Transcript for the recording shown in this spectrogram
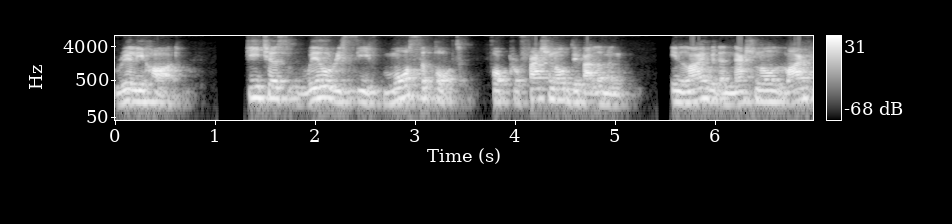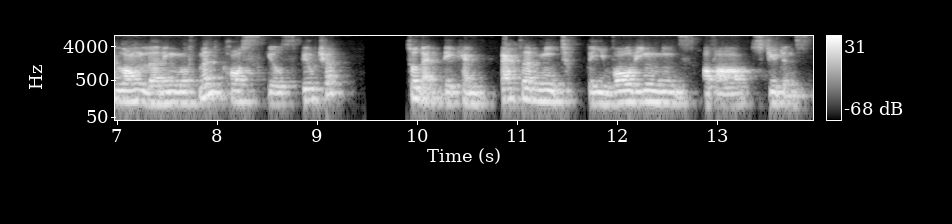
really hard, teachers will receive more support for professional development in line with the national lifelong learning movement called SkillsFuture, so that they can better meet the evolving needs of our students.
